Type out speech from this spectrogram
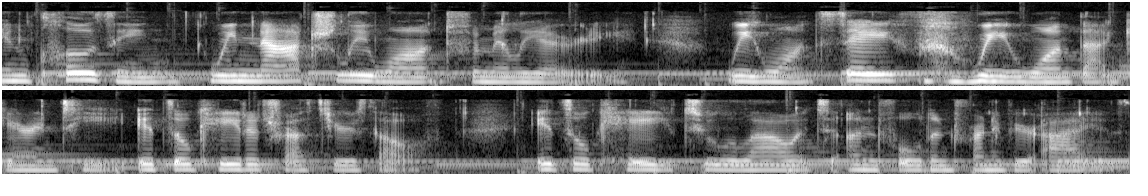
In closing, we naturally want familiarity. We want safe, we want that guarantee. It's okay to trust yourself. It's okay to allow it to unfold in front of your eyes.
